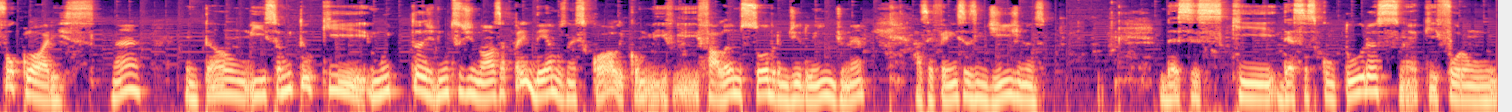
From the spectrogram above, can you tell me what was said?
folclores, né? Então, isso é muito que muitos, muitos de nós aprendemos na escola e, como, e falamos sobre o Dia do Índio, né? As referências indígenas desses que dessas culturas né, que foram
